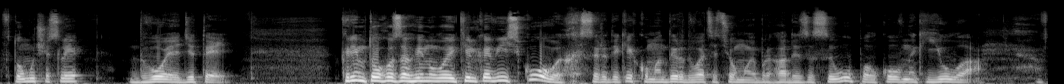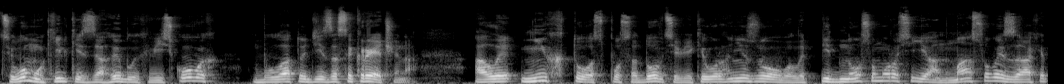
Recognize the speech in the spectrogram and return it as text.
в тому числі двоє дітей. Крім того, загинуло і кілька військових, серед яких командир 27-ї бригади ЗСУ, полковник Юла. В цілому кількість загиблих військових була тоді засекречена. Але ніхто з посадовців, які організовували під носом у росіян масовий захід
